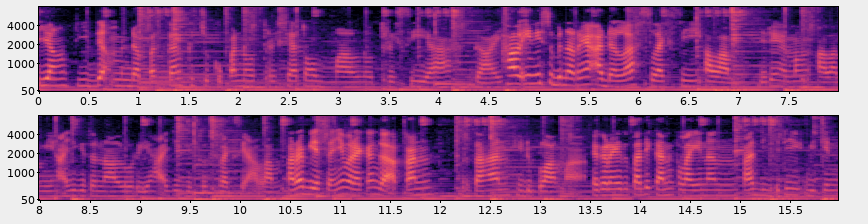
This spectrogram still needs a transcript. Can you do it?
yang tidak mendapatkan kecukupan nutrisi atau malnutrisi ya guys. Hal ini sebenarnya adalah seleksi alam. Jadi emang alamiah aja gitu, naluriah aja gitu seleksi alam. Karena biasanya mereka nggak akan bertahan hidup lama. Ya karena itu tadi kan kelainan tadi, jadi bikin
